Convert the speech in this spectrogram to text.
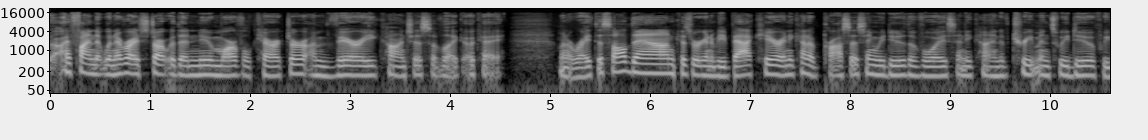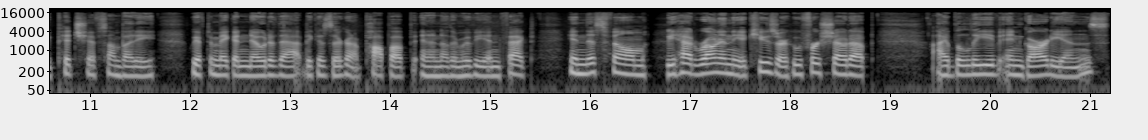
I find that whenever I start with a new Marvel character, I'm very conscious of like, okay, I'm going to write this all down because we're going to be back here. Any kind of processing we do to the voice, any kind of treatments we do, if we pitch shift somebody, we have to make a note of that because they're going to pop up in another movie. In fact, in this film, we had Ronan the Accuser, who first showed up, I believe, in Guardians.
